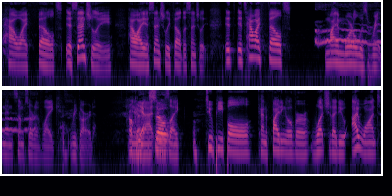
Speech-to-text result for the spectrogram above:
how I felt essentially how I essentially felt essentially. It it's how I felt my immortal was written in some sort of like regard Okay. Yeah, so- it was like two people kind of fighting over what should I do. I want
